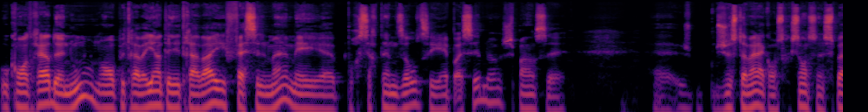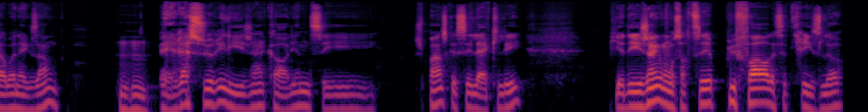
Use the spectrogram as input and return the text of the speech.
au contraire de nous, on peut travailler en télétravail facilement, mais euh, pour certaines autres, c'est impossible. Je pense, euh, euh, justement, la construction, c'est un super bon exemple. Mmh ben, rassurer les gens, Colin, c'est, je pense que c'est la clé. Puis il y a des gens qui vont sortir plus forts de cette crise-là,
